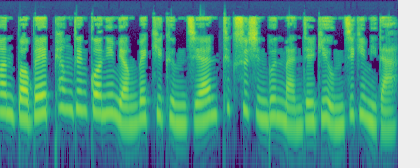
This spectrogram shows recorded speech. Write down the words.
헌법의 평등권이 명백히 금지한 특수신분 만들기 움직임이다.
